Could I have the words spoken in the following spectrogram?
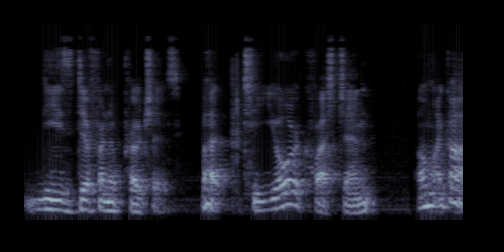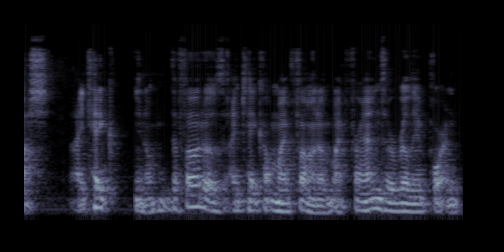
these different approaches. But to your question, oh my gosh, I take, you know, the photos I take on my phone of my friends are really important.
